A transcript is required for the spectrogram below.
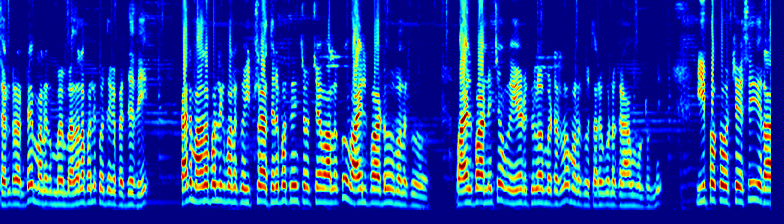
సెంటర్ అంటే మనకు మదనపల్లి కొద్దిగా పెద్దది. కానీ మదనపల్లికి మనకు ఇట్లా తిరుపతి నుంచి వచ్చే వాళ్ళకు వాయిల్పాడు మనకు వాయిల్పాడు నుంచి ఒక ఏడు కిలోమీటర్లో మనకు తరుగుండ గ్రామం ఉంటుంది. ఈ పక్క వచ్చేసి రా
